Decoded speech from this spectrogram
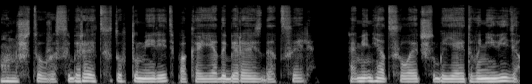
Он что же, собирается тут умереть, пока я добираюсь до цели, а меня отсылает, чтобы я этого не видел?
